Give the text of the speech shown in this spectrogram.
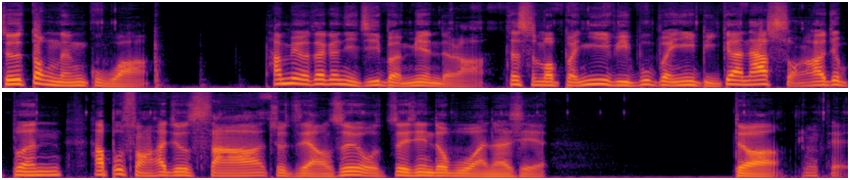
就是动能股啊，他没有在跟你基本面的啦。这什么本益比不本益比，干他爽他就崩，他不爽他就杀，就这样。所以我最近都不玩那些，对吧？OK。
